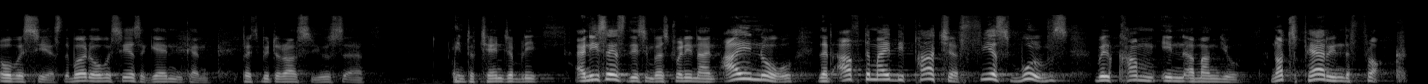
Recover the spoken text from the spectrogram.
overseers. The word overseers, again, you can presbyteros use uh, interchangeably. And he says this in verse 29 I know that after my departure, fierce wolves will come in among you, not sparing the flock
